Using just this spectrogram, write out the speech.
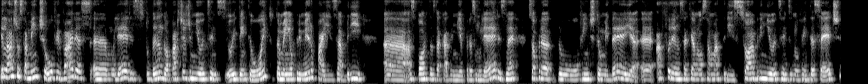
E lá, justamente, houve várias uh, mulheres estudando a partir de 1888, também é o primeiro país a abrir as portas da academia para as mulheres, né? Só para o ouvinte ter uma ideia, é, a França, que é a nossa matriz, só abre em 1897.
